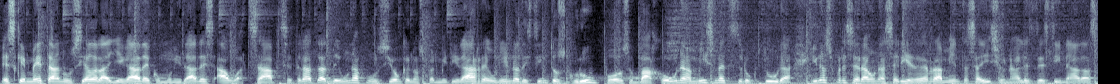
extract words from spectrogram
es que Meta ha anunciado la llegada de comunidades a WhatsApp. Se trata de una función que nos permitirá reunirnos distintos grupos bajo una misma estructura y nos ofrecerá una serie de herramientas adicionales destinadas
